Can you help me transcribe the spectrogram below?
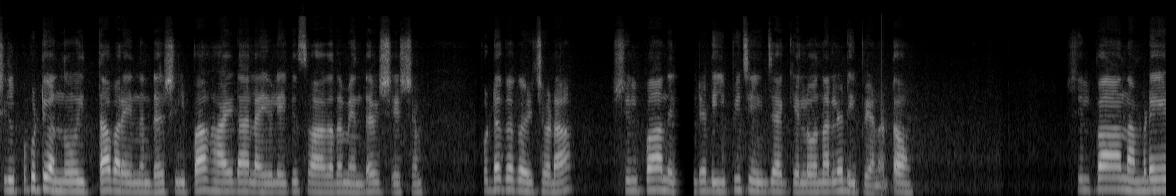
ശില്പക്കുട്ടി വന്നു ഇത്ത പറയുന്നുണ്ട് ശില്പ ഹായ്ഡാ ലൈവിലേക്ക് സ്വാഗതം. എന്താ വിശേഷം? ഫുഡൊക്കെ കഴിച്ചോടാ? ശില്പ നിന്റെ ഡി പി ചേഞ്ച് ആക്കിയല്ലോ നല്ല ഡി പി ആണ് കേട്ടോ ശില്പ നമ്മുടെ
